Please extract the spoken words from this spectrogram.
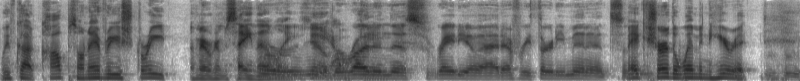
we've got cops on every street. I remember him saying that. We're, like, you know, yeah, we're okay. running this radio ad every 30 minutes. and- Make sure the women hear it. Mm-hmm.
